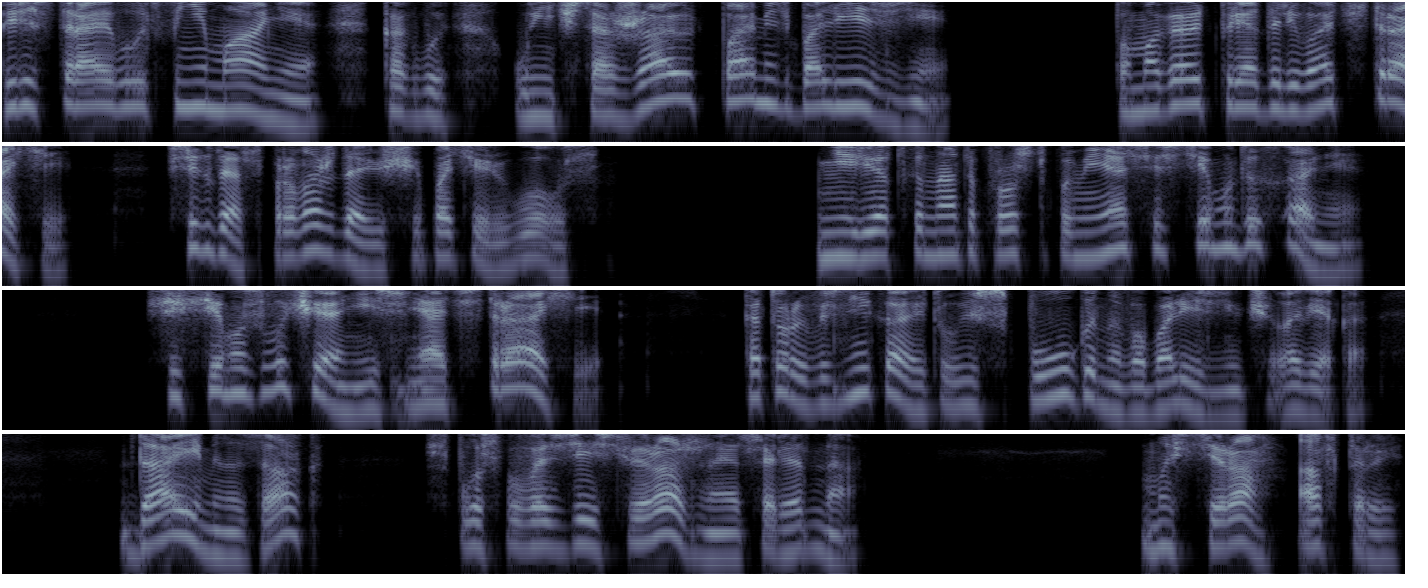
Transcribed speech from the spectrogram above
перестраивают внимание, как бы уничтожают память болезни, помогают преодолевать страхи, всегда сопровождающие потерю голоса. Нередко надо просто поменять систему дыхания, систему звучания и снять страхи, которые возникают у испуганного болезнью человека. Да, именно так. Способы воздействия разные, а цель одна. Мастера, авторы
